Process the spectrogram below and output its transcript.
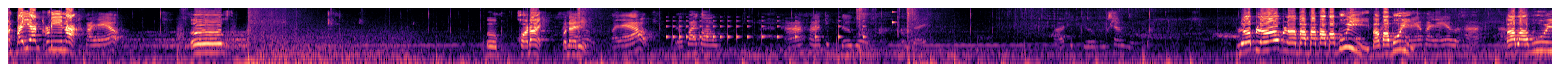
ันไปยังกรีนอะไปแล้ว เออ เออ ขอได้ ขอได้ดิ ไปแล้ว เดี๋ยวไปก่อนหาหาจุดเดิมก่อนอยู่ไหนหาจุดเดิมช่างเดิมก่อนเลิฟเลิฟเลิฟบาบาบาบาบุยบาบาบุยไปแล้วไปแล้วเหรอคะบาบาบุย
